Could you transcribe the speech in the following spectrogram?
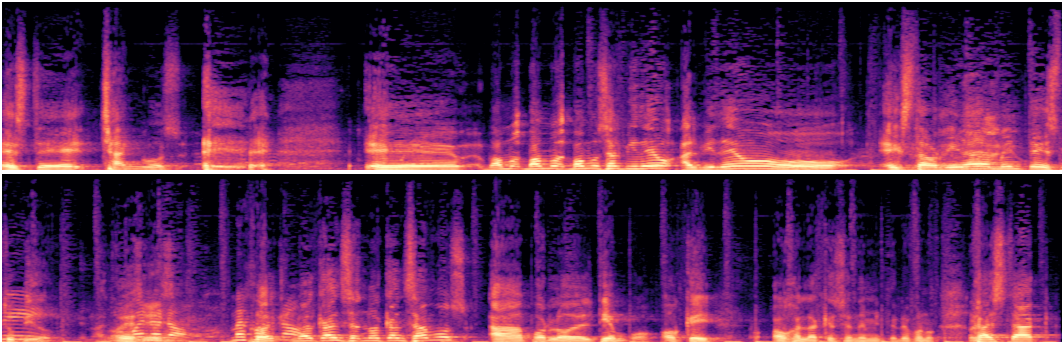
Este, changos. Eh, vamos, vamos, vamos al video, al video extraordinariamente estúpido. Bueno, no, No, mejor al- no. no alcanza- no alcanzamos ah, por lo del tiempo. Ok, ojalá que suene mi teléfono. Hashtag,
